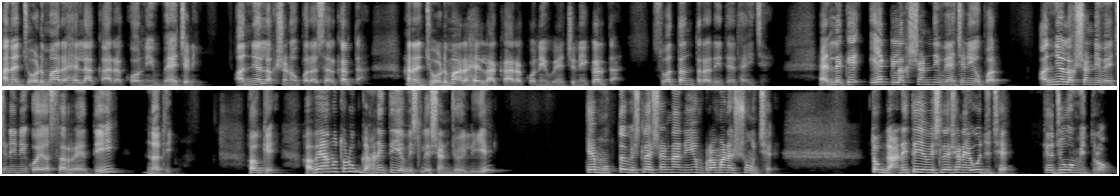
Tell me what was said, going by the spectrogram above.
અને જોડમાં રહેલા કારકોની વહેંચણી અન્ય લક્ષણો પર અસર કરતા અને જોડમાં રહેલા કારકોની વહેંચણી કરતા સ્વતંત્ર રીતે થાય છે. એટલે કે એક લક્ષણની વહેંચણી ઉપર અન્ય લક્ષણની વહેંચણીની કોઈ અસર રહેતી નથી. ઓકે, હવે આનું થોડુંક ગાણિતીય વિશ્લેષણ જોઈ લઈએ કે મુક્ત વિશ્લેષણના નિયમ પ્રમાણે શું છે. તો ગાણિતીય વિશ્લેષણ એવું જ છે કે જુઓ મિત્રો,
